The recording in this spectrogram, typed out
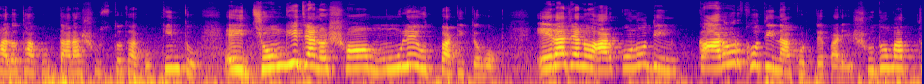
ভালো থাকুক, তারা সুস্থ থাকুক। কিন্তু এই জঙ্গি যেন সমূলে উৎপাটিত হোক, এরা যেন আর কোনো দিন কারোর ক্ষতি না করতে পারে, শুধুমাত্র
